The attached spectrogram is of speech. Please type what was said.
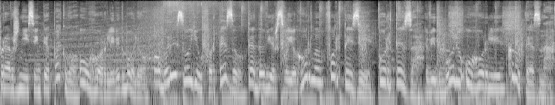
Справжнісіньке пекло у горлі від болю. Обери свою фортезу та довір своє горло фортезі. Фортеза від болю у горлі крутезна.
